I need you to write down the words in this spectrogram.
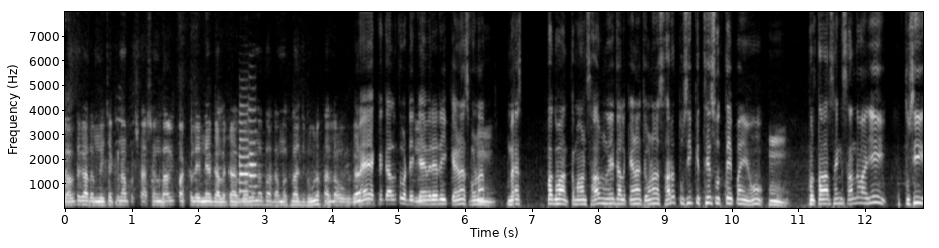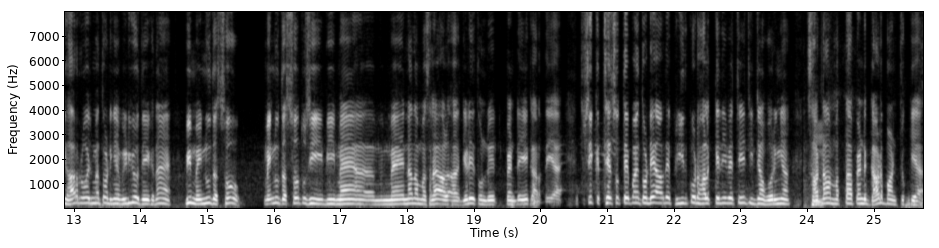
ਗਲਤ ਕਦਮ ਨਹੀਂ ਚੱਕਣਾ। ਪ੍ਰਸ਼ਾਸਨ ਦਾ ਵੀ ਪੱਖ ਲੈਣੇ ਗੱਲ ਕਰਦੇ ਉਹਨਾਂ ਨਾਲ ਤੁਹਾਡਾ ਮਸਲਾ ਜ਼ਰੂਰ ਹੱਲ ਹੋਊਗਾ। ਮੈਂ ਇੱਕ ਗੱਲ ਤੁਹਾਡੇ ਕੈਮਰੇ ਰਾਹੀਂ ਕਹਿਣਾ ਚਾਹਣਾ ਮੈਂ ਭਗਵੰਤ ਮਾਨ ਸਾਹਿਬ ਨੂੰ ਇਹ ਗੱਲ ਕਹਿਣਾ ਚਾਹਣਾ ਸਰ ਤੁਸੀਂ ਕਿੱਥੇ ਸੁੱਤੇ ਪਏ ਹੋ? ਹੂੰ। ਕੁਲਤਾਰ ਸਿੰਘ ਸੰਧਵਾ ਜੀ ਤੁਸੀਂ ਹਰ ਰੋਜ਼ ਮੈਂ ਤੁਹਾਡੀਆਂ ਵੀਡੀਓ ਦੇਖਦਾ ਵੀ ਮੈਨੂੰ ਦੱਸੋ ਮੈਨੂੰ ਦੱਸੋ ਤੁਸੀਂ ਵੀ ਮੈਂ ਮੈਂ ਇਹਨਾਂ ਦਾ ਮਸਲਾ ਜਿਹੜੇ ਤੁਹਾਡੇ ਪਿੰਡ ਇਹ ਕਰਦੇ ਆ। ਤੁਸੀਂ ਕਿੱਥੇ ਸੁੱਤੇ ਪਏ ਤੁਹਾਡੇ ਆਪਦੇ ਫਰੀਦਕੋਟ ਹਲਕੇ ਦੇ ਵਿੱਚ ਇਹ ਚੀਜ਼ਾਂ ਹੋ ਰਹੀਆਂ। ਸਾਡਾ ਮੱਤਾ ਪਿੰਡ ਗੜ ਬਣ ਚੁੱਕਿਆ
